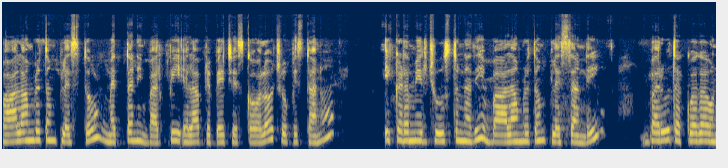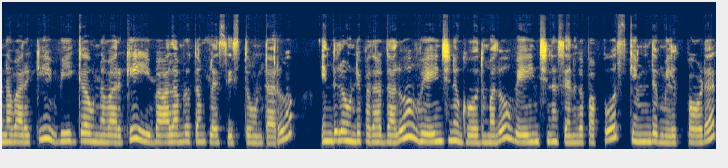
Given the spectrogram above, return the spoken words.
బాలామృతం ప్లస్తో మెత్తని బర్ఫీ ఎలా ప్రిపేర్ చేసుకోవాలో చూపిస్తాను. ఇక్కడ మీరు చూస్తున్నది బాలామృతం ప్లస్ అండి. బరువు తక్కువగా ఉన్నవారికి వీక్గా ఉన్నవారికి ఈ బాలామృతం ప్లస్ ఇస్తూ ఉంటారు. ఇందులో ఉండే పదార్థాలు వేయించిన గోధుమలు వేయించిన శనగపప్పు స్కిమ్డ్ మిల్క్ పౌడర్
